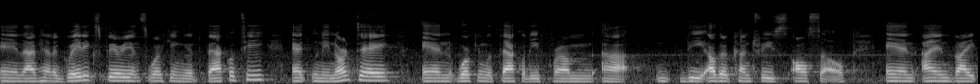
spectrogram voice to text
And I've had a great experience working with faculty at UniNorte and working with faculty from uh, the other countries also. And I invite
